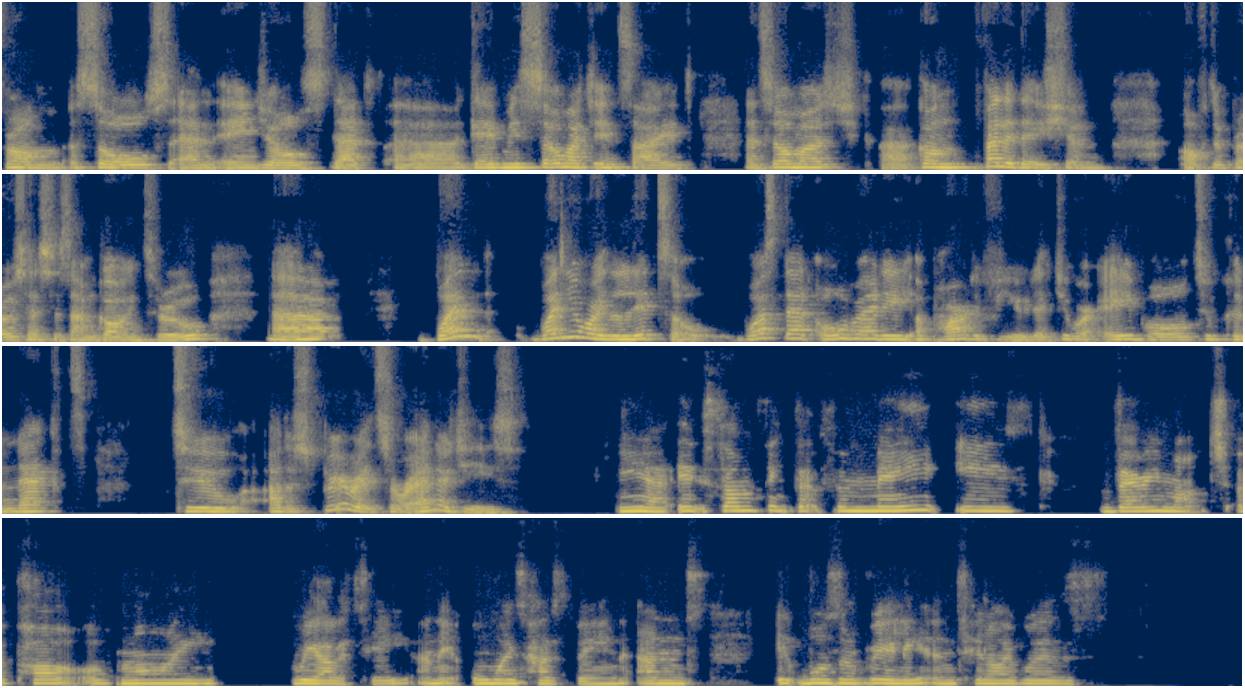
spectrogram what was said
from souls and angels that uh, gave me so much insight and so much uh, con- validation of the processes I'm going through. Mm-hmm. Uh, when when you were little, was that already a part of you that you were able to connect to other spirits or energies. Yeah, it's something that for me is very much a part of my reality and it always has been. And it wasn't really until I was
